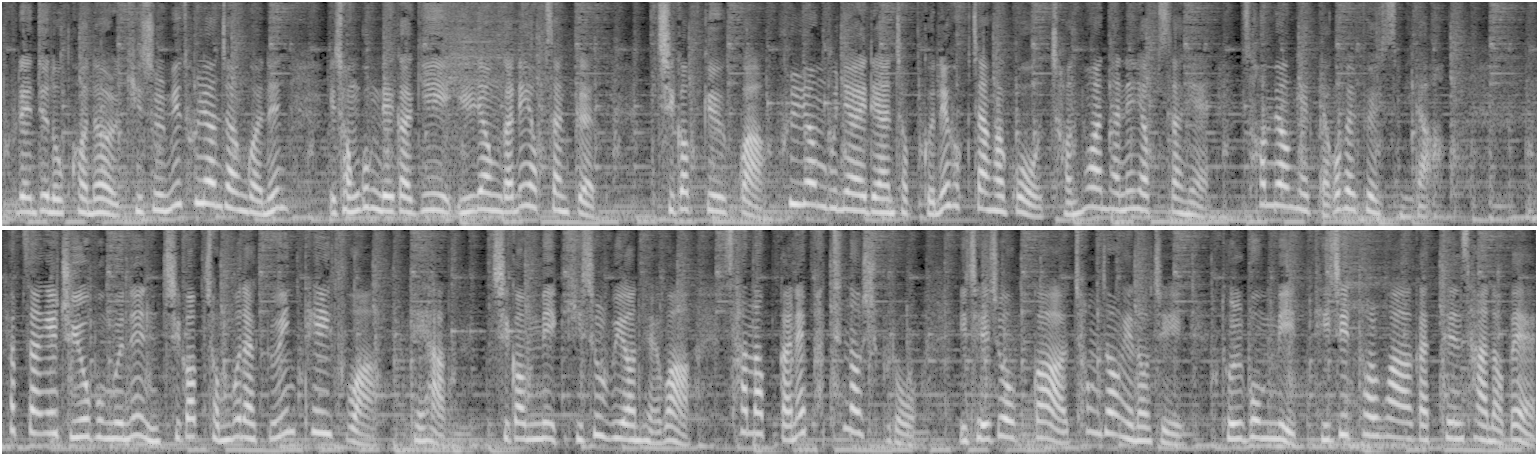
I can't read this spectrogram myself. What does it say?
브렌든 오코너 기술 및 훈련 장관은 전국 내각이 1년간의 협상 끝 직업교육과 훈련 분야에 대한 접근을 확장하고 전환하는 협상에 서명했다고 발표했습니다. 협상의 주요 부문은 직업 전문 학교인 테이프와 대학, 직업 및 기술위원회와 산업 간의 파트너십으로 이 제조업과 청정에너지, 돌봄 및 디지털화 같은 산업에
